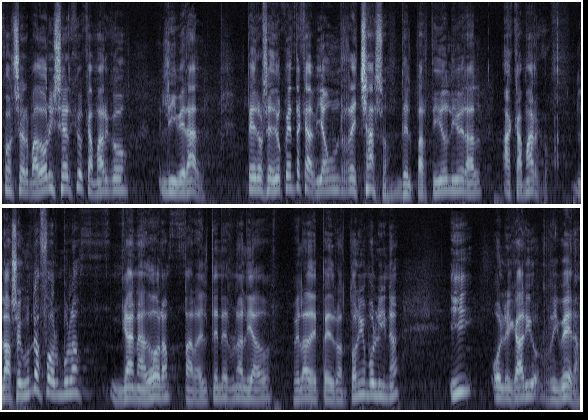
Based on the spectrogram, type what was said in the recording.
conservador, y Sergio Camargo, liberal. Pero se dio cuenta que había un rechazo del Partido Liberal a Camargo. La segunda fórmula ganadora para él tener un aliado fue la de Pedro Antonio Molina y Olegario Rivera.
